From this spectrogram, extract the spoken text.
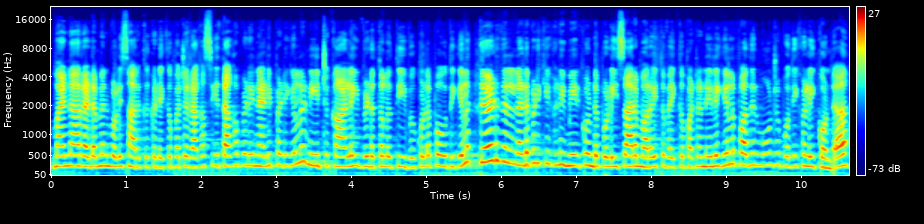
மன்னார் அடம்பன் போலீசாருக்கு கிடைக்கப்பட்ட ரகசிய தகவலின் அடிப்படையில் நேற்று காலை விடத்தல தீவு குளப்பகுதியில் தேடுதல் நடவடிக்கைகளை மேற்கொண்ட போலீசார் மறைத்து வைக்கப்பட்ட நிலையில் பதிமூன்று பொதிகளை கொண்ட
